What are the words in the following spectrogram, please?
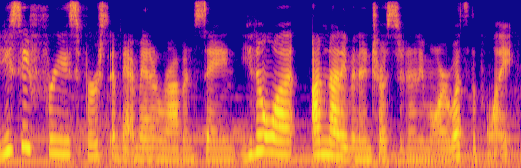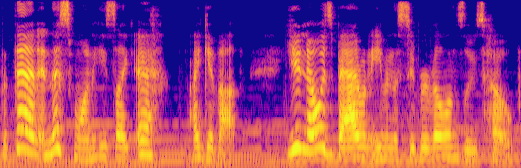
You see Freeze first in Batman and Robin saying, you know what, I'm not even interested anymore, what's the point? But then in this one, he's like, eh, I give up. You know it's bad when even the supervillains lose hope.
